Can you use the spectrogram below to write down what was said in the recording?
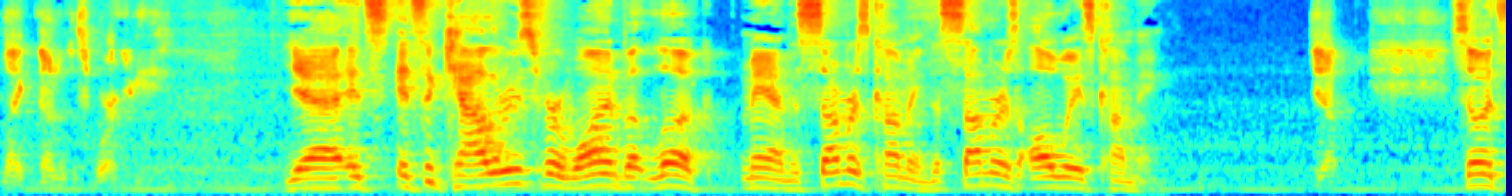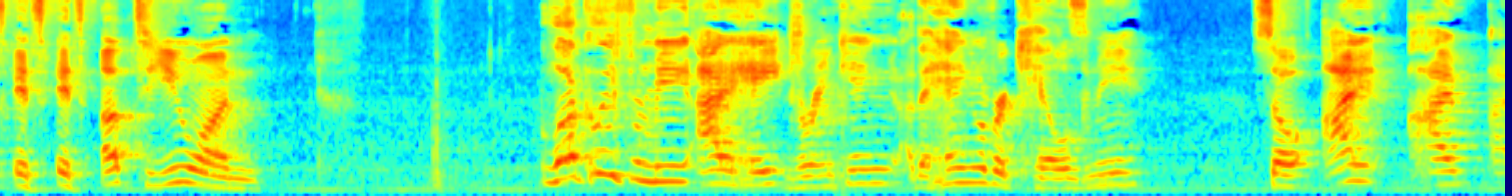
like none of it's working. Yeah, it's it's the calories for one, but look, man, the summer's coming. The summer is always coming. Yep. So it's it's it's up to you on Luckily for me, I hate drinking. The hangover kills me. So I, I I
